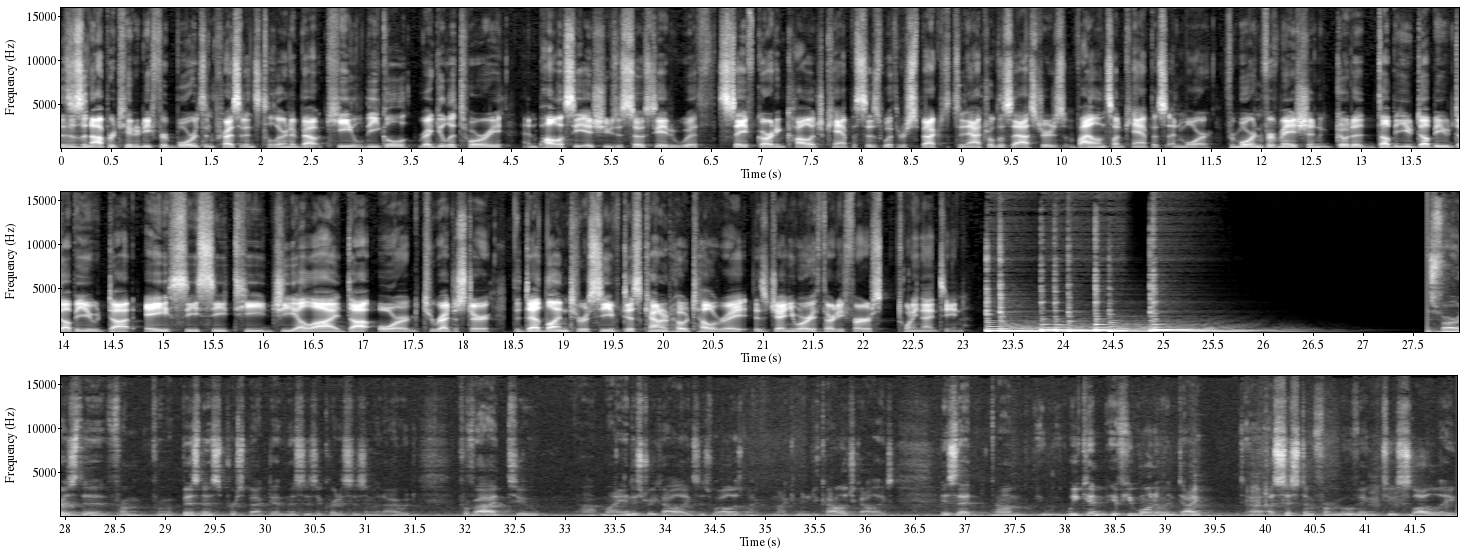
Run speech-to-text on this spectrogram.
This is an opportunity for boards and presidents to learn about key legal, regulatory, and policy issues associated with safeguarding college campuses with respect to natural disasters, violence on campus, and more. For more information, go to www.acctgli.org to register. The deadline to receive discounted hotel rate is January 31st, 2019. As the from from a business perspective, and this is a criticism that I would provide to uh, my industry colleagues as well as my, my community college colleagues, is that um, we can, if you want to indict uh, a system for moving too slowly,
